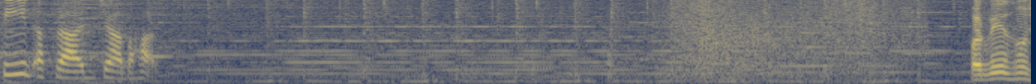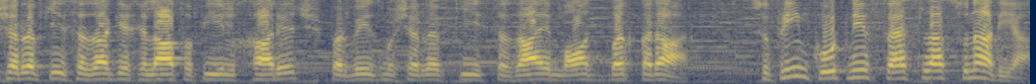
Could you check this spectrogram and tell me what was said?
तीन अफराद जहाँ बहाक परवेज मुशर्रफ की सजा के खिलाफ अपील खारिज, परवेज मुशर्रफ की सजाए मौत बरकरार। सुप्रीम कोर्ट ने फैसला सुना दिया।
